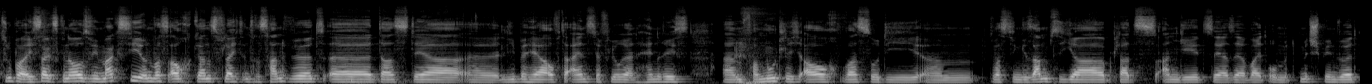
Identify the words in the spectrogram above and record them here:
super. Ich sag's genauso wie Maxi und was auch ganz vielleicht interessant wird, äh, dass der äh, liebe Herr auf der 1, der Florian Henrichs, ähm, vermutlich auch, was so die, ähm, was den Gesamtsiegerplatz angeht, sehr, sehr weit oben mit, mitspielen wird.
